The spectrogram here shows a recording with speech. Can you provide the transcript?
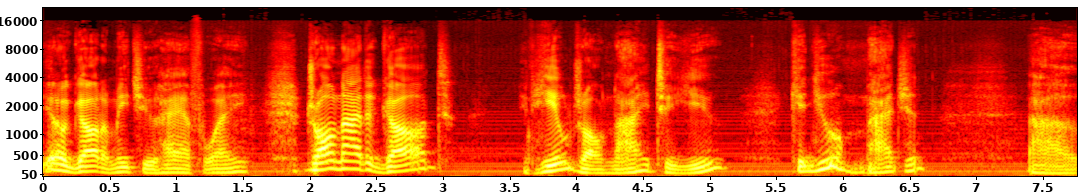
you know, God will meet you halfway. Draw nigh to God, and He'll draw nigh to you. Can you imagine uh,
